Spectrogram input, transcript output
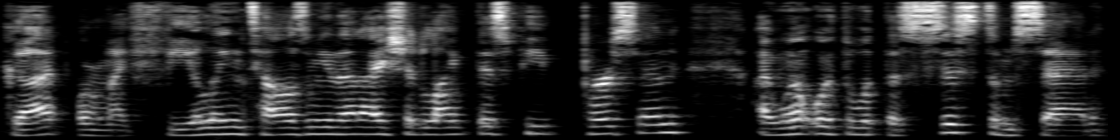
gut or my feeling tells me that I should like this pe- person, I went with what the system said.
